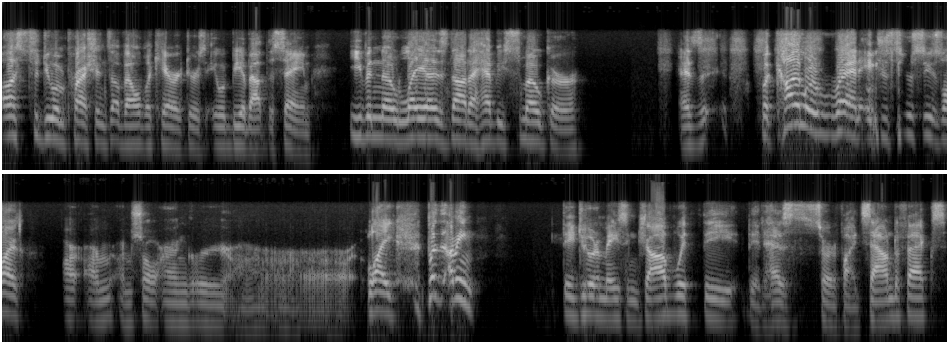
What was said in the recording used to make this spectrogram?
us to do impressions of all the characters, it would be about the same. Even though Leia is not a heavy smoker, as but Kylo Ren, it just seriously is like, "I- I'm I'm so angry, like. But I mean, they do an amazing job with the. It has certified sound effects.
